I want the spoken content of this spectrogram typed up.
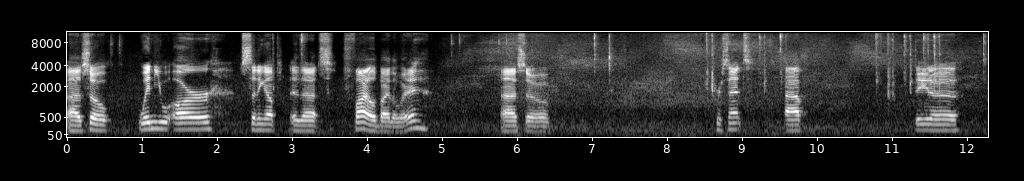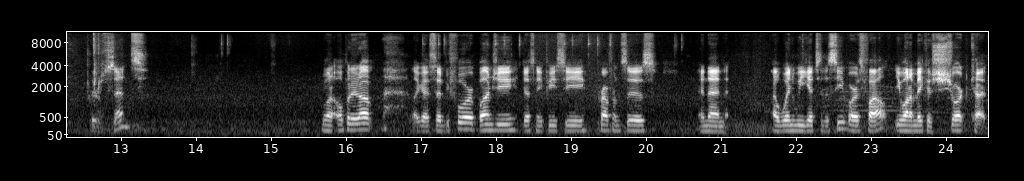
Uh, so when you are setting up that file, by the way, uh, so percent app data percent. You want to open it up, like I said before, Bungie, Destiny PC, preferences, and then uh, when we get to the CVARs file, you want to make a shortcut.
